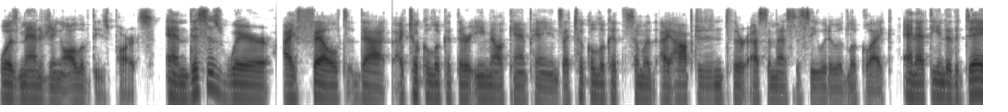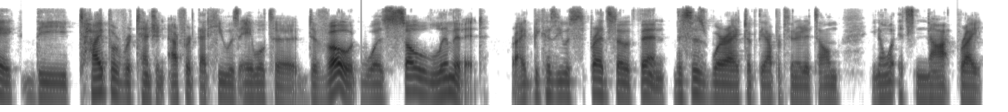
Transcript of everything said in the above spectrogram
was managing all of these parts. And this is where I felt that I took a look at their email campaigns. I took a look at some of I opted into their SMS to see what it would look like. And at the end of the day, the type of retention effort that he was able to devote was so limited right? Because he was spread so thin. This is where I took the opportunity to tell him, you know what, it's not right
